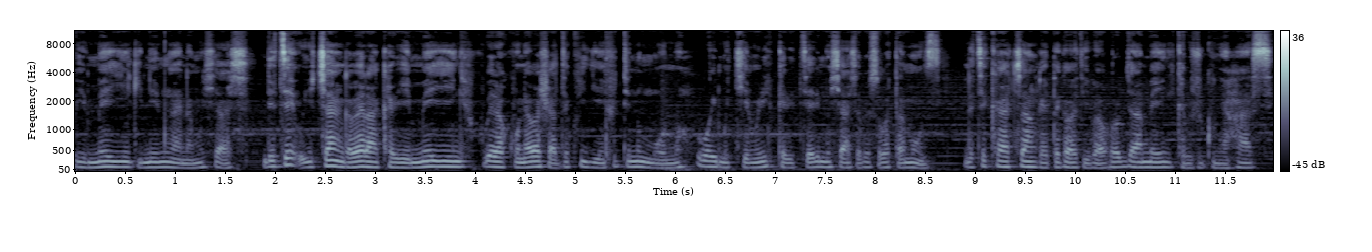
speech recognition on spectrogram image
uyu Maying ni umwana mushyashya. Ndetse uyu Chang aba yarakariye Maying kubera ukuntu aba yashatse kwigira inshuti n'umuntu uba wimukiye muri karitsiye ari mushyashya bose batamuzi. Ndetse ka Chang ahita agafata ibipapuro bya Maying akabijugunya hasi.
